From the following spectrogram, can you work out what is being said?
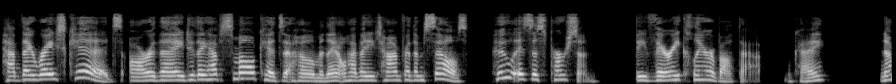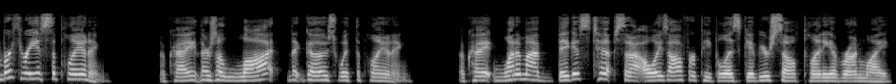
Have they raised kids? Are they, do they have small kids at home and they don't have any time for themselves? Who is this person? Be very clear about that. Okay. Number three is the planning. Okay. There's a lot that goes with the planning. Okay. One of my biggest tips that I always offer people is give yourself plenty of runway.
